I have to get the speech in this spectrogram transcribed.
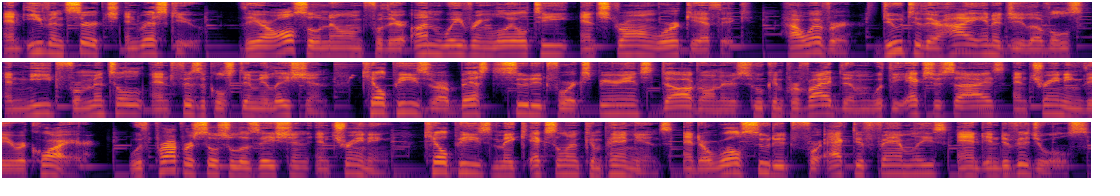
and even search and rescue. They are also known for their unwavering loyalty and strong work ethic. However, due to their high energy levels and need for mental and physical stimulation, Kelpies are best suited for experienced dog owners who can provide them with the exercise and training they require. With proper socialization and training, Kelpies make excellent companions and are well suited for active families and individuals.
